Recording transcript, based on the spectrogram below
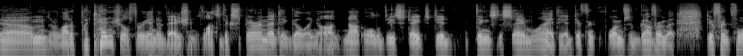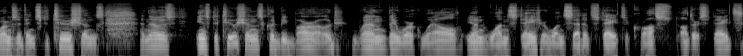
Um, are a lot of potential for innovation. lots of experimenting going on. Not all of these states did things the same way. They had different forms of government, different forms of institutions. And those institutions could be borrowed when they work well in one state or one set of states across other states.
